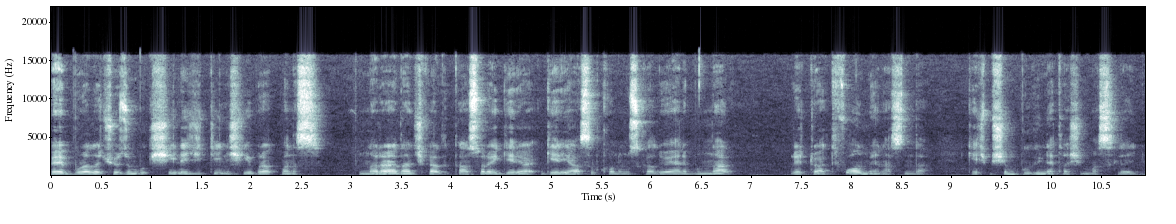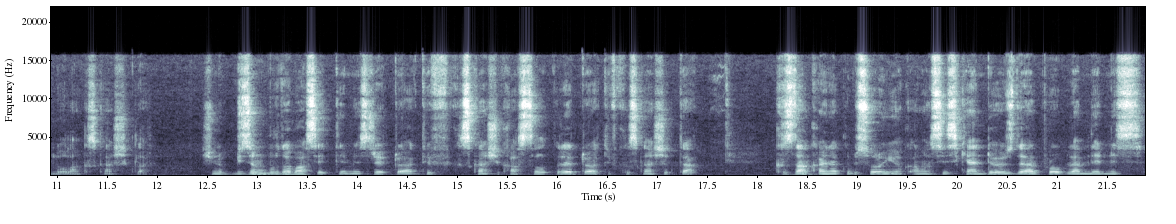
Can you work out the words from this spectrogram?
Ve burada çözüm bu kişiyle ciddi ilişkiyi bırakmanız. Bunları aradan çıkardıktan sonra geri, geriye asıl konumuz kalıyor. Yani bunlar retroaktif olmayan aslında geçmişin bugüne taşınmasıyla ilgili olan kıskançlıklar. Şimdi bizim burada bahsettiğimiz retroaktif kıskançlık hastalıklı retroaktif kıskançlıkta kızdan kaynaklı bir sorun yok. Ama siz kendi özdeğer problemleriniz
